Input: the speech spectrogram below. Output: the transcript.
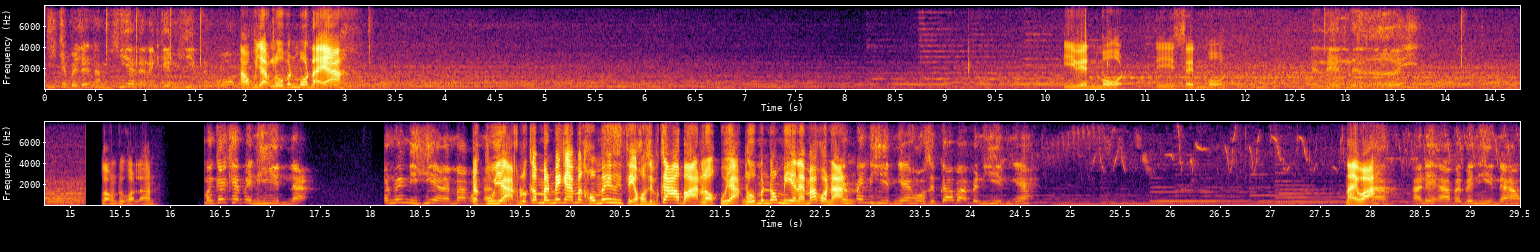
พี่จะไปเล่นทำเหี้ยอะไรในเกมหินนะโอ้เอากูอยากรู้มันโหมดไหนอะ อีเวนต์โหมด ดีเซนโหมดอย่า เล่นเลย ลองดูก่อนแล้วกันมันก็แค่เป็นหินน่ะ มันไม่มีเหี้ยอะไรมากกว่าแต่นั้นกูอยากรู้ก็มันไม่ไงมันคงไม่เสีย69บาทหรอกกูอยากรู้มันต้องมีอะไรมากกว่านั้น ก็เป็นหินไงหกสิบเก้าบาทเป็นหินไงไหนวะ อะอะเดี๋ยวเอาไปเป็นหินนะเอา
